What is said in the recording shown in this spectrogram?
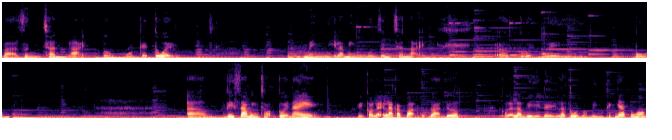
và dừng chân lại ở một cái tuổi mình nghĩ là mình muốn dừng chân lại ở tuổi 14 à, vì sao mình chọn tuổi này? Thì có lẽ là các bạn cũng đoán được. Có lẽ là vì đấy là tuổi mà mình thích nhất đúng không?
